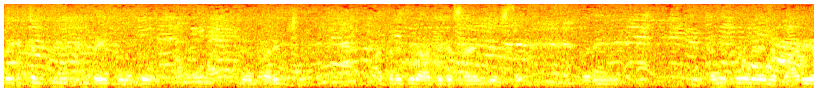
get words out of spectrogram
మెడికల్కి ఎంత అయిపోతుందో మేము భరించి అతనికి కూడా ఆర్థిక సాయం చేస్తాం మరి చనిపోయిన భార్య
